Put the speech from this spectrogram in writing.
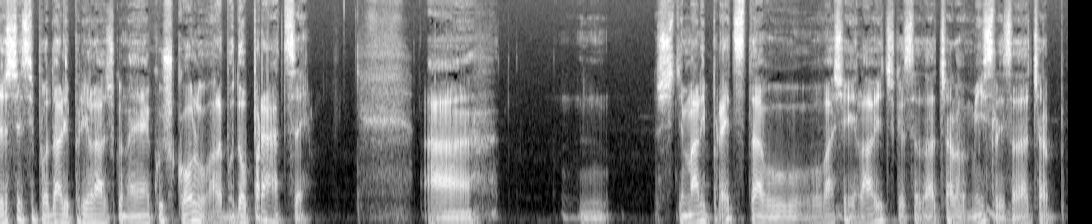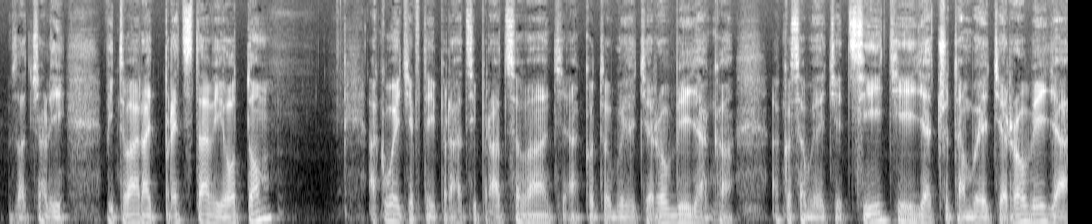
že ste si podali prihlášku na nejakú školu alebo do práce. A ste mali predstavu, vo vašej hlavičke sa začalo mysli, sa začal, začali vytvárať predstavy o tom, ako budete v tej práci pracovať, ako to budete robiť, ako, ako sa budete cítiť a čo tam budete robiť a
